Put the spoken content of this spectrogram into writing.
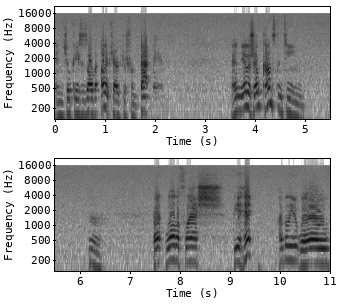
and showcases all the other characters from Batman. And the other show, Constantine. Hmm. But will The Flash be a hit? I believe it will.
